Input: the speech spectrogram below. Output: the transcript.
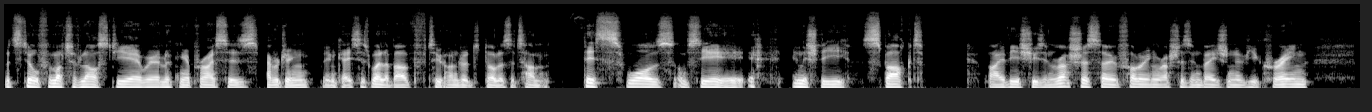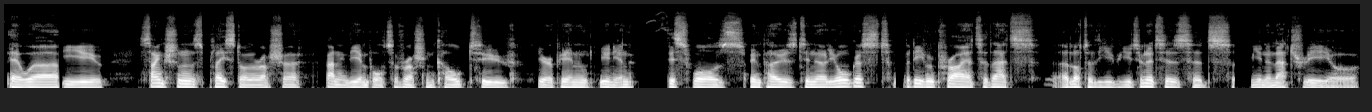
But still, for much of last year, we are looking at prices averaging, in cases, well above $200 a tonne. This was obviously initially sparked by the issues in Russia. So, following Russia's invasion of Ukraine, there were EU sanctions placed on Russia, banning the import of Russian coal to the European Union. This was imposed in early August, but even prior to that, a lot of the utilities had unilaterally or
